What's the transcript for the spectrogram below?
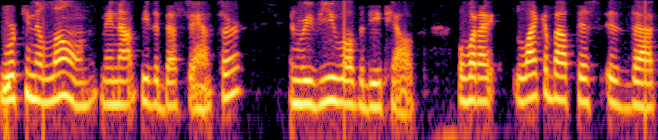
Working alone may not be the best answer, and review all the details. But what I like about this is that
